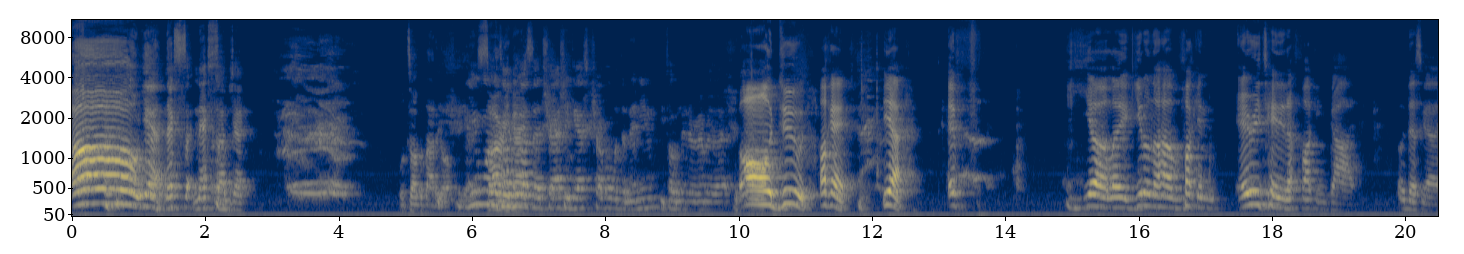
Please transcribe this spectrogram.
Oh yeah. Next next subject. We'll talk about it off the You air. want Sorry, to talk guys. about the trashy guest trouble with the menu? You told me to remember that. Oh, dude. Okay. Yeah. If yo, like you don't know how fucking irritated I fucking got with this guy.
